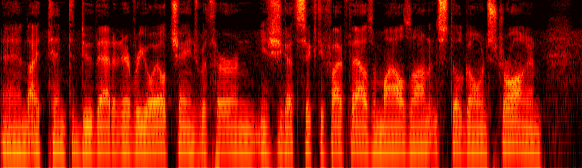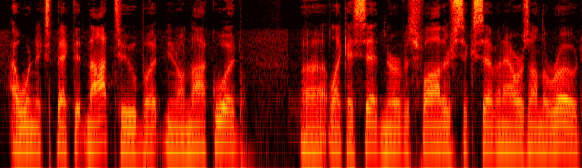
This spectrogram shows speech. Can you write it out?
and I tend to do that at every oil change with her. And you know, she's got sixty five thousand miles on it and still going strong. And I wouldn't expect it not to, but you know, knock wood. Uh, like I said, nervous father, six seven hours on the road.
